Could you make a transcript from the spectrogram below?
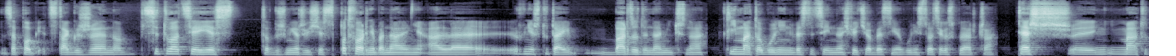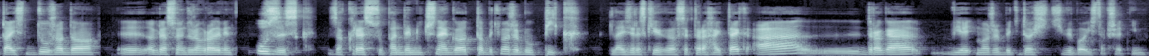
zapobiec. Także no, sytuacja jest to brzmi oczywiście potwornie banalnie, ale również tutaj bardzo dynamiczna. Klimat ogólnie inwestycyjny na świecie obecnie, ogólnie sytuacja gospodarcza też y, ma tutaj dużo do, y, ogra swoją dużą rolę, więc uzysk z okresu pandemicznego to być może był pik dla izraelskiego sektora high-tech, a y, droga może być dość wyboista przed nim.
